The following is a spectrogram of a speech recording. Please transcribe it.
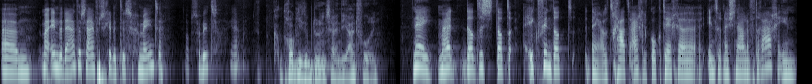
Um, maar inderdaad, er zijn verschillen tussen gemeenten, absoluut. Ja. Kan toch ook niet de bedoeling zijn, die uitvoering? Nee, maar dat is dat. Ik vind dat. Nou ja, dat gaat eigenlijk ook tegen internationale verdragen in.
